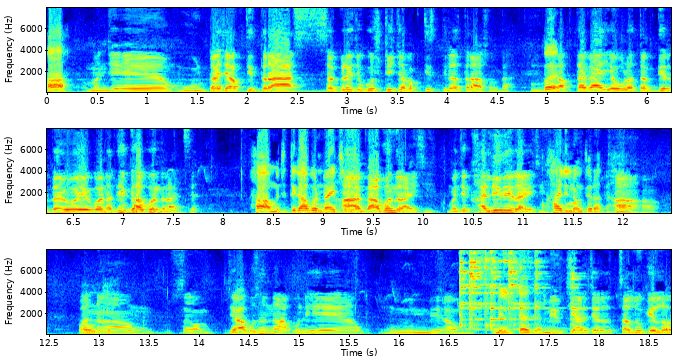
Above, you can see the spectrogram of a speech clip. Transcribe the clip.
हा. म्हणजे उठाच्या बाबतीत त्रास सगळ्याच गोष्टीच्या बाबतीत तिला त्रास होता. बर. फक्त काय एवढं तकदीर दैव योगानं ते गाभण राहायचं. हा म्हणजे ती गाभण राहायची. हा गाभण राहायची. म्हणजे खाली नाही राहायची. खाली नव्हती राहत. हा हा. पण स- ज्यापासून आपण हे अं, मिल्क चार्जर मिल्क चार्जर चालू केलं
